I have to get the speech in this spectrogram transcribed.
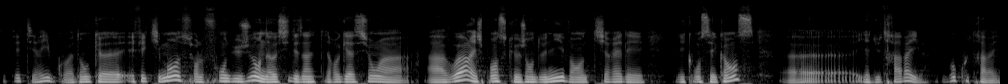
C'était terrible, quoi. Donc, euh, effectivement, sur le fond du jeu, on a aussi des interrogations à, avoir, et je pense que Jean-Denis va en tirer les, conséquences. Euh, Il y a du travail, beaucoup de travail.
